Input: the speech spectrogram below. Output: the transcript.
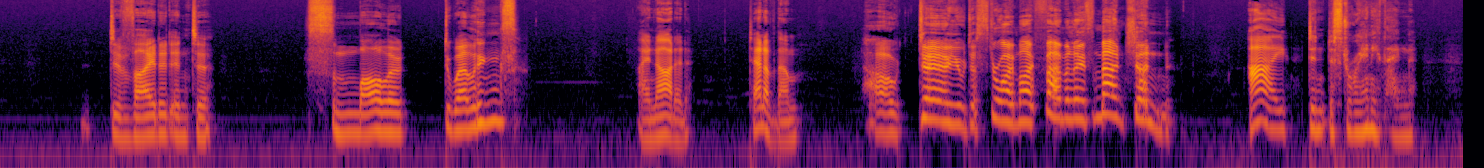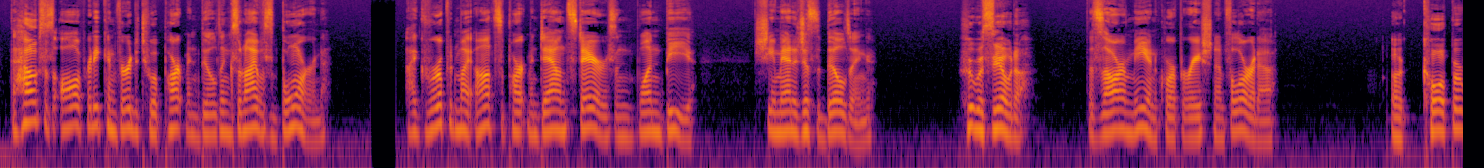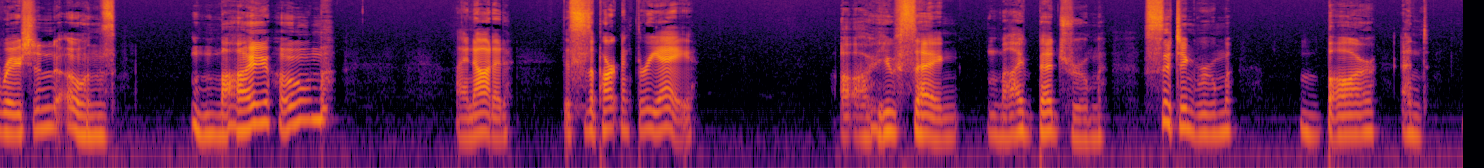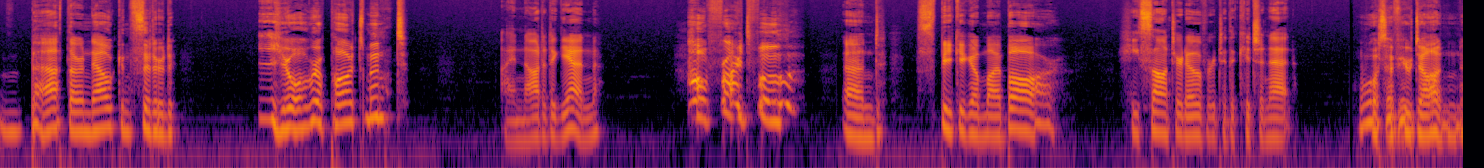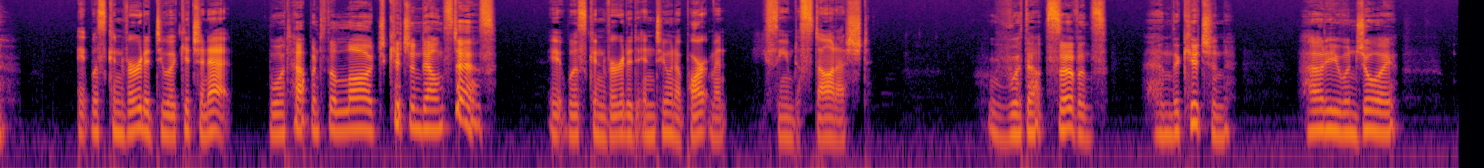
divided into smaller dwellings? I nodded. Ten of them. How dare you destroy my family's mansion! I didn't destroy anything. The house was already converted to apartment buildings when I was born. I grew up in my aunt's apartment downstairs in 1B. She manages the building. Who is the owner? The Czar Mian Corporation in Florida. A corporation owns my home? I nodded. This is apartment 3A. Are you saying my bedroom, sitting room, bar, and bath are now considered your apartment? I nodded again. How frightful! And speaking of my bar, He sauntered over to the kitchenette. what have you done? It was converted to a kitchenette. What happened to the large kitchen downstairs? It was converted into an apartment. He seemed astonished. Without servants and the kitchen, how do you enjoy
